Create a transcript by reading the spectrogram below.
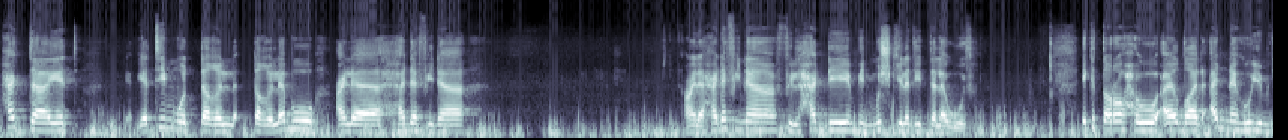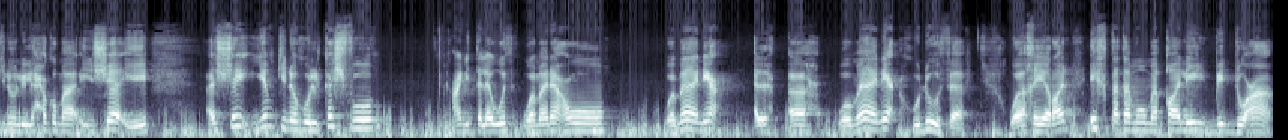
حتى يت يتم التغلب على هدفنا على هدفنا في الحد من مشكلة التلوث. اقترحوا أيضا أنه يمكن للحكومة إنشاء الشيء يمكنه الكشف عن التلوث ومنع ومانع ومانع حدوثه وأخيرا اختتموا مقالي بالدعاء.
